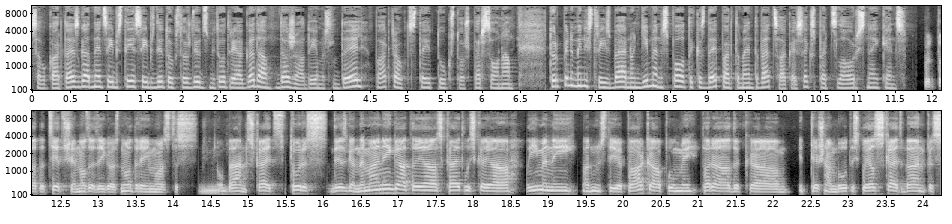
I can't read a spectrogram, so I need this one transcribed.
Savukārt aizgādniecības tiesa tiesības 2022. gadā dažādu iemeslu dēļ pārtrauktas teju tūkstošu personām. Turpina ministrijas bērnu un ģimenes politikas departamenta vecākais eksperts Lauris Neikens par tātad cietušiem noziedzīgos nodarījumos, tas nu, bērnu skaits turas diezgan nemainīgā tajā skaitliskajā līmenī. Administratīvie pārkāpumi parāda, ka ir tiešām būtiski liels skaits bērnu, kas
